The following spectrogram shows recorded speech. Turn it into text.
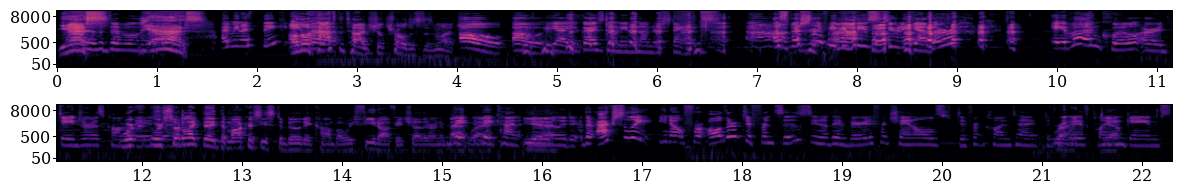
Yes! There's devil in the yes! I mean, I think. Although Ava- half the time she'll troll just as much. Oh, oh, yeah. You guys don't even understand. Especially if you get these two together. Ava and Quill are a dangerous combination. We're, we're sort of like the democracy stability combo. We feed off each other in a they, bad way. they kind of yeah. they really do. They're actually, you know, for all their differences, you know, they have very different channels, different content, different way of playing yeah. games.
